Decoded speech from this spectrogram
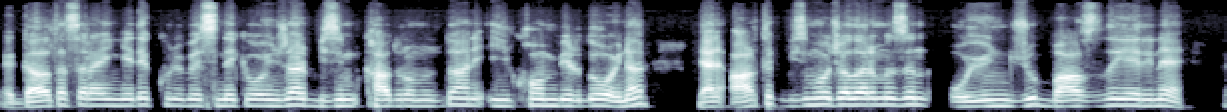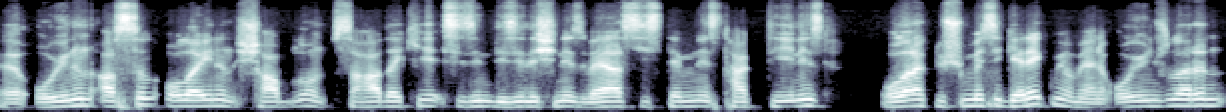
E, Galatasaray'ın yedek kulübesindeki oyuncular bizim kadromuzda hani ilk 11'de oynar. Yani artık bizim hocalarımızın oyuncu bazlı yerine e, oyunun asıl olayının şablon, sahadaki sizin dizilişiniz veya sisteminiz, taktiğiniz olarak düşünmesi gerekmiyor mu? Yani oyuncuların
